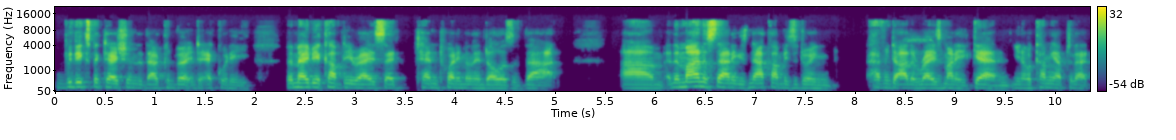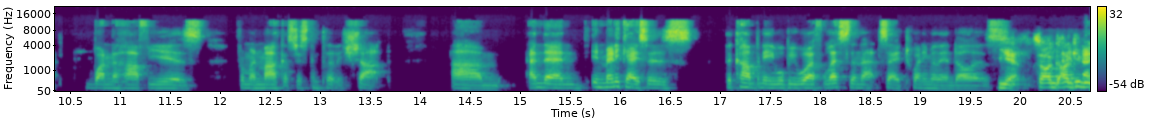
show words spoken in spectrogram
with the expectation that they'd convert into equity, but maybe a company raised say 10, 20 million dollars of that. Um, and then my understanding is now companies are doing having to either raise money again, you know, we're coming up to that one and a half years from when markets just completely shut. Um, and then in many cases, the company will be worth less than that, say $20 million. Yeah. So I'll, I'll give you,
